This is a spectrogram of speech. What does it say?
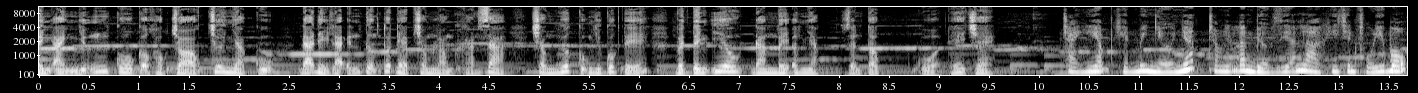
Hình ảnh những cô cậu học trò chơi nhạc cụ đã để lại ấn tượng tốt đẹp trong lòng khán giả trong nước cũng như quốc tế về tình yêu, đam mê âm nhạc dân tộc của thế hệ trẻ. Trải nghiệm khiến mình nhớ nhất trong những lần biểu diễn là khi trên phố đi bộ,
